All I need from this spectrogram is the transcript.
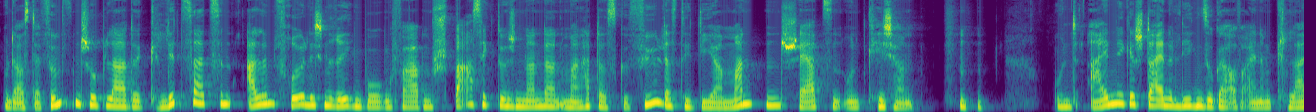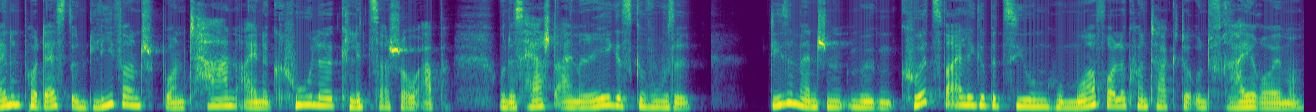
Und aus der fünften Schublade glitzert's in allen fröhlichen Regenbogenfarben spaßig durcheinander und man hat das Gefühl, dass die Diamanten scherzen und kichern. und einige Steine liegen sogar auf einem kleinen Podest und liefern spontan eine coole Glitzershow ab. Und es herrscht ein reges Gewusel. Diese Menschen mögen kurzweilige Beziehungen, humorvolle Kontakte und Freiräume.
